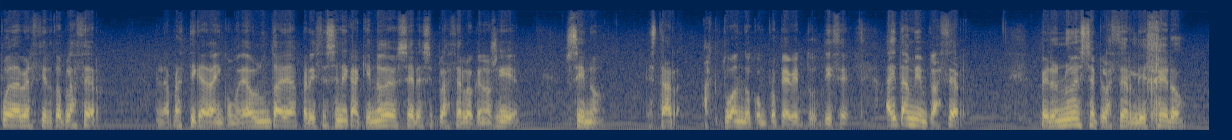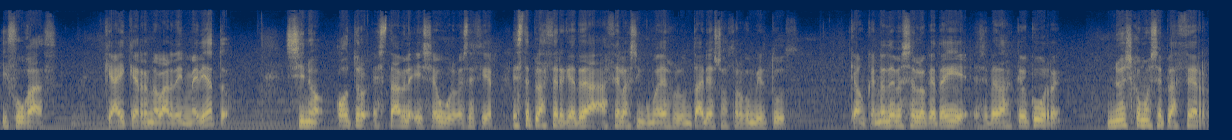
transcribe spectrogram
puede haber cierto placer, en la práctica de la incomodidad voluntaria, pero dice Seneca que no debe ser ese placer lo que nos guíe, sino estar actuando con propia virtud. Dice, hay también placer, pero no ese placer ligero y fugaz que hay que renovar de inmediato, sino otro estable y seguro. Es decir, este placer que te da hacer las incomodidades voluntarias o hacerlo con virtud, que aunque no debe ser lo que te guíe, es verdad que ocurre, no es como ese placer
